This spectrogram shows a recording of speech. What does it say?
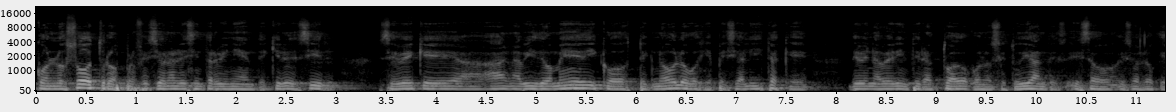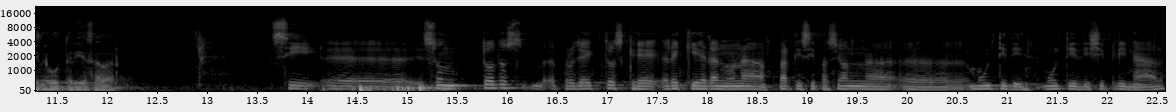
con los otros profesionales intervinientes. Quiero decir, se ve que han habido médicos, tecnólogos y especialistas que deben haber interactuado con los estudiantes. Eso, es lo que me gustaría saber. Sí, eh, son todos proyectos que requieran una participación uh, multidisciplinar,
